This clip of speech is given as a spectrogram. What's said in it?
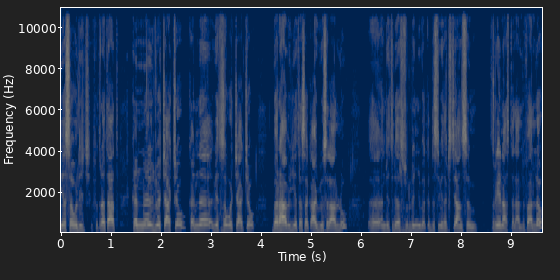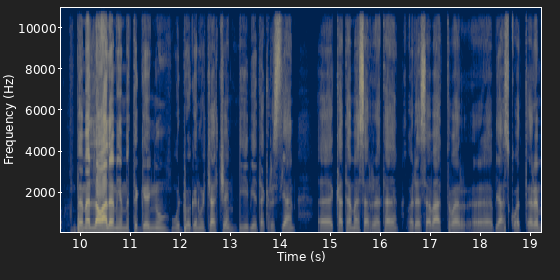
የሰው ልጅ ፍጥረታት ከነ ልጆቻቸው ከነ ቤተሰቦቻቸው በረሃብ እየተሰቃዩ ስላሉ እንድትደርሱልኝ በቅድስት ቤተ ክርስቲያን ስም ጥሬን አስተላልፋለሁ። በመላው ዓለም የምትገኙ ውድ ወገኖቻችን ይህ ቤተ ክርስቲያን ከተመሰረተ ወደ ሰባት ወር ቢያስቆጥርም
